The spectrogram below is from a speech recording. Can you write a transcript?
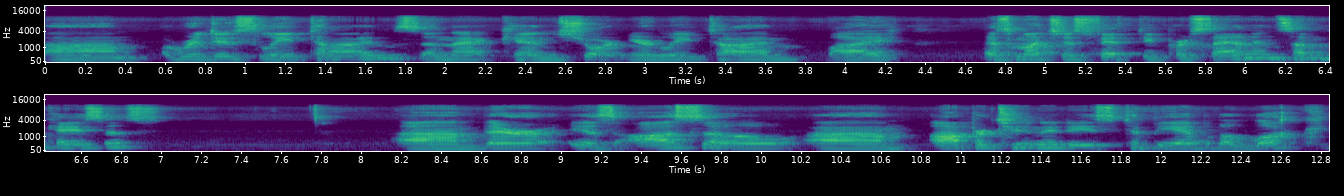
um, reduced lead times and that can shorten your lead time by as much as 50% in some cases. Um, there is also um, opportunities to be able to look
